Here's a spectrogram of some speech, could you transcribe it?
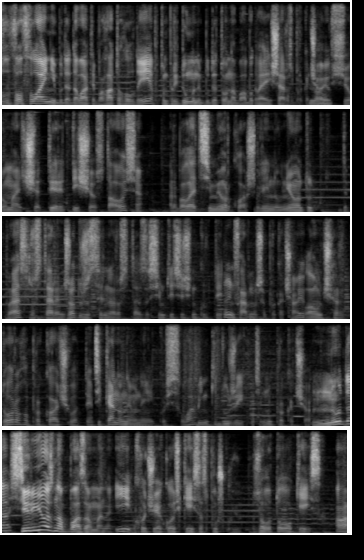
в офлайні буде давати багато голди, а потім прийду, мене буде тона бабок. Давай я її ще раз прокачаю. Ну. Все, у мене 4 тисячі осталося. Арбалет сімерку аж. Блін, ну в нього тут ДПС росте, ренджа дуже сильно росте. За 7 тисяч він крутий. Ну, інферно ще прокачаю. Лаунчер дорого прокачувати. Ці кенони вони якось слабенькі, дуже їх ціну прокачаю. Ну да, серйозна база в мене. І хочу якогось кейса з пушкою. Золотого кейса. А,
